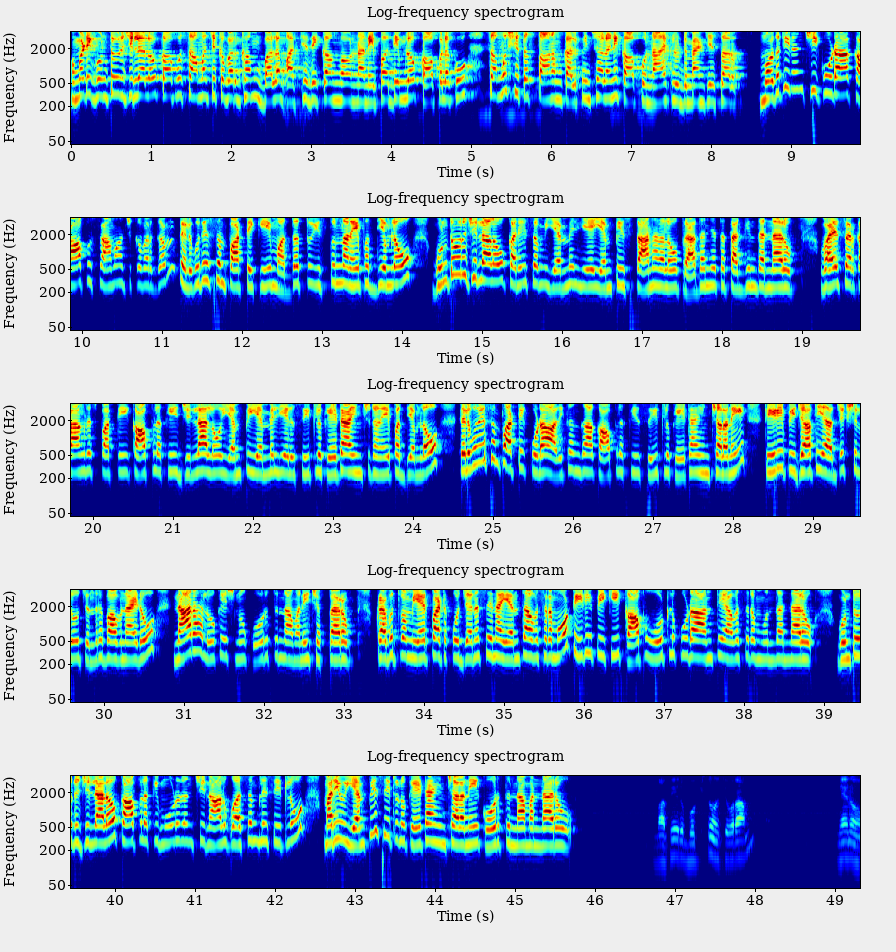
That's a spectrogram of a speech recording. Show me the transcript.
ఉమ్మడి గుంటూరు జిల్లాలో కాపు సామాజిక వర్గం బలం అత్యధికంగా ఉన్న నేపథ్యంలో కాపులకు సముచిత స్థానం కల్పించాలని కాపు నాయకులు డిమాండ్ చేశారు. మొదటి నుంచి కూడా కాపు సామాజిక వర్గం తెలుగుదేశం పార్టీకి మద్దతు ఇస్తున్న నేపథ్యంలో గుంటూరు జిల్లాలో కనీసం ఎమ్మెల్యే ఎంపీ స్థానాలలో ప్రాధాన్యత తగ్గిందన్నారు. వైఎస్ఆర్ కాంగ్రెస్ పార్టీ కాపులకి జిల్లాలో ఎంపీ ఎమ్మెల్యేలు సీట్లు కేటాయించిన నేపథ్యంలో తెలుగుదేశం పార్టీ కూడా అధికంగా కాపులకి సీట్లు కేటాయించాలని టీడీపీ జాతీయ అధ్యక్షులు చంద్రబాబు నాయుడు నారా లోకేష్ను కోరుతున్నామని చెప్పారు. ప్రభుత్వం ఏర్పాటుకు జనసేన ఎంత అవసరమో టీడీపీకి కాపు ఓట్లు కూడా అంతే అవసరం ఉందన్నారు గుంటూరు జిల్లాలో కాపులకి మూడు నుంచి నాలుగు అసెంబ్లీ సీట్లు మరియు ఎంపీ సీటును కేటాయించాలని కోరుతున్నామన్నారు. నా పేరు బొక్కిసం శివరాం. నేను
